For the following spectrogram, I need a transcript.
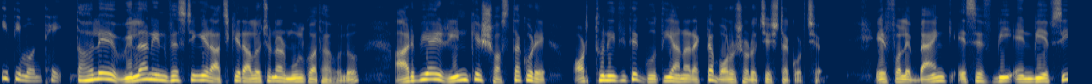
ইতিমধ্যেই। তাহলে উইলান ইনভেস্টিংয়ের আজকের আলোচনার মূল কথা হল আরবিআই ঋণকে সস্তা করে অর্থনীতিতে গতি আনার একটা বড়সড় চেষ্টা করছে। এর ফলে ব্যাংক এসএফবি এনবিএফসি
